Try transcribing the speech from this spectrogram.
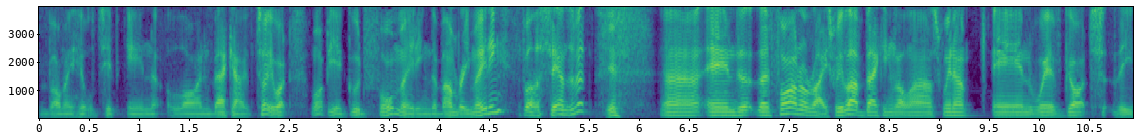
Bomber Hill tip in linebacker. Tell you what, might be a good form meeting, the Bunbury meeting, by the sounds of it. Yes. Uh, and uh, the final race, we love backing the last winner, and we've got the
